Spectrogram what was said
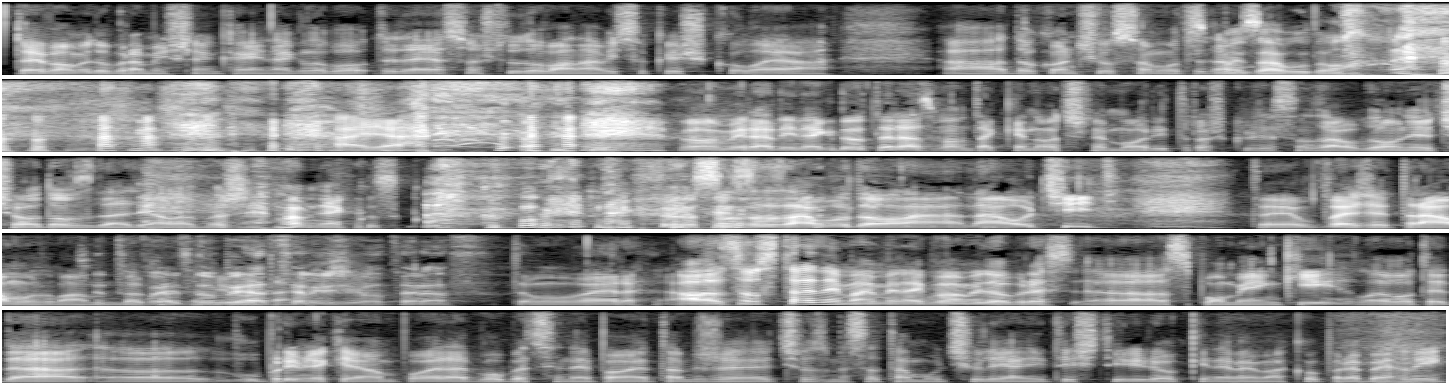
To je veľmi dobrá myšlienka inak, lebo teda ja som študoval na vysokej škole a, a dokončil som mu teda... Som zabudol. a ja veľmi rád. Inak doteraz mám také nočné mori trošku, že som zabudol niečo odovzdať, alebo že mám nejakú skúšku, na ktorú som sa zabudol na, naučiť. To je úplne, že traumu mám do konca života. celý život teraz. Tomu ver. Ale zo strednej mám inak veľmi dobré uh, spomienky, lebo teda uh, úprimne, keď vám povedať, vôbec si nepamätám, že čo sme sa tam učili, ani tie 4 roky neviem, ako prebehli.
